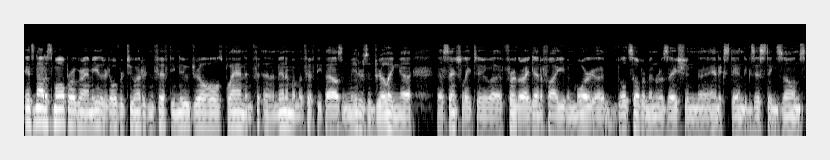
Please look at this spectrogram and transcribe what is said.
It's not a small program either. Over 250 new drill holes planned and, and a minimum of 50,000 meters of drilling, uh, essentially to uh, further identify even more uh, gold silver mineralization uh, and extend existing zones.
